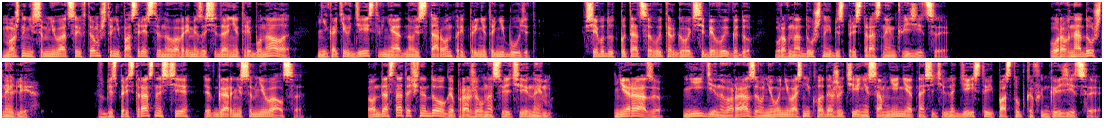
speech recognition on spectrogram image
Можно не сомневаться и в том, что непосредственно во время заседания трибунала никаких действий ни одной из сторон предпринято не будет. Все будут пытаться выторговать себе выгоду у равнодушной и беспристрастной инквизиции. У равнодушной ли? В беспристрастности Эдгар не сомневался. Он достаточно долго прожил на свете иным. Ни разу, ни единого раза у него не возникло даже тени сомнений относительно действий и поступков Инквизиции.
